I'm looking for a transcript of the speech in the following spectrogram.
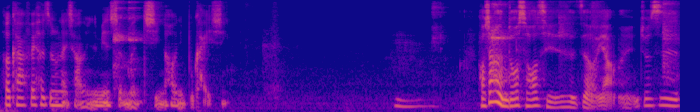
喝咖啡、喝珍珠奶茶，你那边生闷气，然后你不开心。嗯好像很多时候其实是这样、欸，就是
